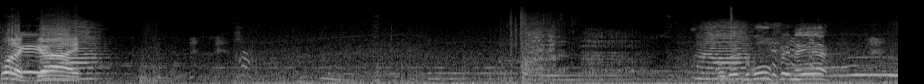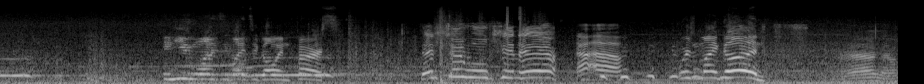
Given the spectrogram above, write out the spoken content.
What a guy. Oh, there's a wolf in here. And you wanted to Wanted to go in first. There's two wolves in here. Uh-oh. Where's my gun? I don't know.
